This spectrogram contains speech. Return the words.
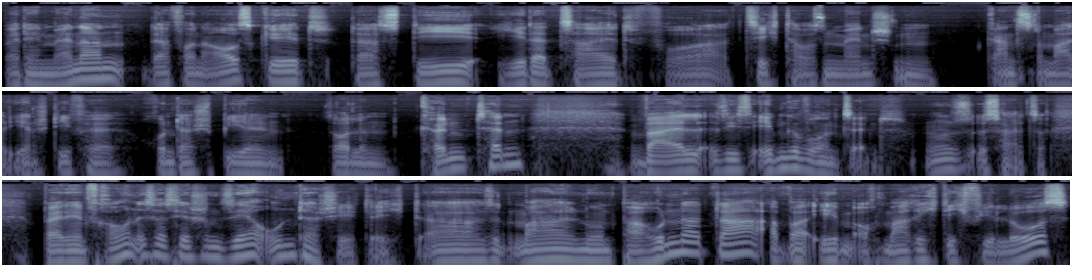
bei den Männern davon ausgeht, dass die jederzeit vor zigtausend Menschen ganz normal ihren Stiefel runterspielen sollen könnten, weil sie es eben gewohnt sind. Das ist halt so. Bei den Frauen ist das ja schon sehr unterschiedlich. Da sind mal nur ein paar hundert da, aber eben auch mal richtig viel los.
